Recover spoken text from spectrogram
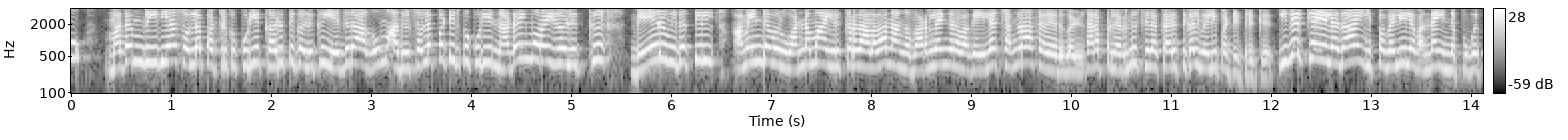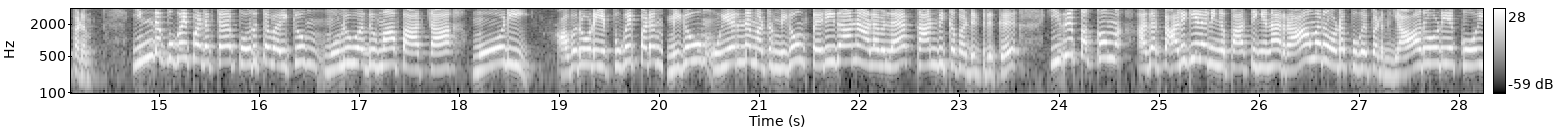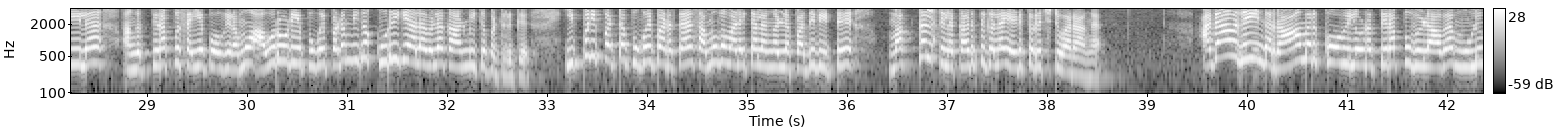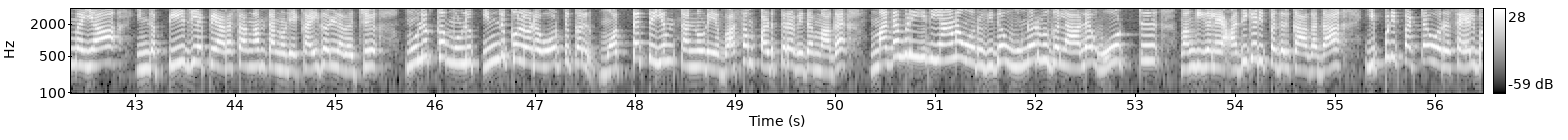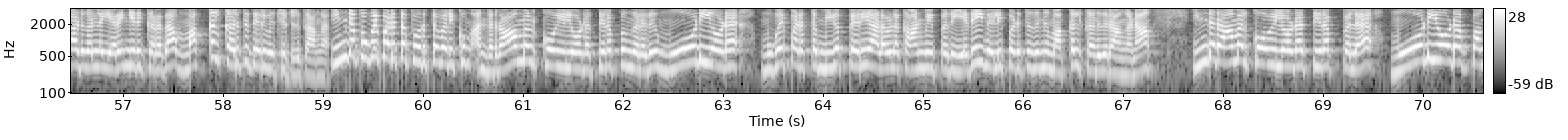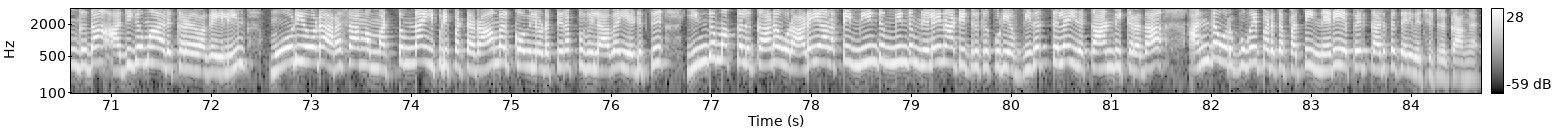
மதம் ரீதியா சொல்லப்பட்டிருக்கக்கூடிய கருத்துக்களுக்கு எதிராகவும் அதில் சொல்லப்பட்டிருக்கக்கூடிய நடைமுறைகளுக்கு வேறு விதத்தில் அமைந்த ஒரு வண்ணமா இருக்கிறதால தான் நாங்க வரலைங்கிற வகையில சங்கராச்சாரியர்கள் தரப்புல இருந்து சில கருத்துக்கள் வெளிப்பட்டு இருக்கு இதற்கிடையில தான் இப்ப வெளியில வந்த இந்த புகைப்படம். இந்த புகைப்படத்தை பொறுத்த வரைக்கும் முழுவதுமா பார்த்தா மோடி அவருடைய புகைப்படம் மிகவும் உயர்ந்த மற்றும் மிகவும் பெரிதான அளவில் காண்பிக்கப்பட்டுட்டு இருக்கு இது பக்கம் அதற்கு அருகில நீங்க பார்த்தீங்கன்னா ராமரோட புகைப்படம் யாரோடைய கோயில அங்க திறப்பு செய்ய போகிறோமோ அவருடைய புகைப்படம் மிக குறுகிய அளவில் காண்பிக்கப்பட்டிருக்கு. இப்படிப்பட்ட புகைப்படத்தை சமூக வலைதளங்களில் பதிவிட்டு மக்கள் சில கருத்துக்களை எடுத்துரைச்சிட்டு வராங்க. அதாவது இந்த ராமர் கோவிலோட திறப்பு விழாவை முழுமையா இந்த பிஜேபி அரசாங்கம் தன்னுடைய கைகளில் வச்சு முழுக்க முழு இந்துக்களோட ஓட்டுகள் மொத்தத்தையும் தன்னுடைய வசம் படுத்துற விதமாக மதம் ரீதியான ஒரு வித உணர்வுகளால ஓட்டு வங்கிகளை அதிகரிப்பதற்காக தான் இப்படிப்பட்ட ஒரு செயல்பாடுகளில் இறங்கி இருக்கிறதா மக்கள் கருத்து தெரிவிச்சிட்டு இருக்காங்க. இந்த புகைப்படத்தை பொறுத்த வரைக்கும் அந்த ராமர் கோயிலோட திறப்புங்கிறது மோடியோட புகைப்படத்தை மிகப்பெரிய அளவில் காண்பிப்பது எதை வெளிப்படுத்துதுன்னு மக்கள் கருதுறாங்கன்னா இந்த ராமர் கோவிலோட திறப்பில் மோடியோட பங்கு தான் அதிகமாக இருக்கிற வகையிலையும் மோடியோட அரசாங்கம் மட்டும்தான் இப்படிப்பட்ட ராமர் கோவிலோட திறப்பு விழாவை எடுத்து இந்து மக்களுக்கான ஒரு அடையாளத்தை மீண்டும் மீண்டும் நிலைநாட்டிட்டு இருக்கக்கூடிய விதத்தில் இதை காண்பிக்கிறதா அந்த ஒரு புகைப்படத்தை பற்றி நிறைய பேர் கருத்தை தெரிவிச்சிட்டு இருக்காங்க.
